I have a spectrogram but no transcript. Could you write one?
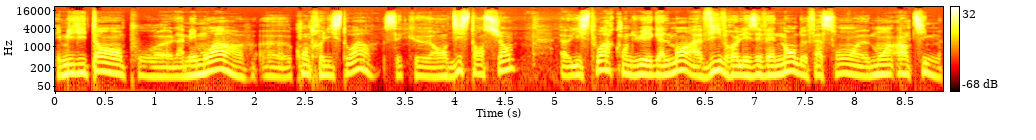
les militants pour euh, la mémoire euh, contre l'histoire, c'est qu'en distanciant, euh, l'histoire conduit également à vivre les événements de façon moins intime,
